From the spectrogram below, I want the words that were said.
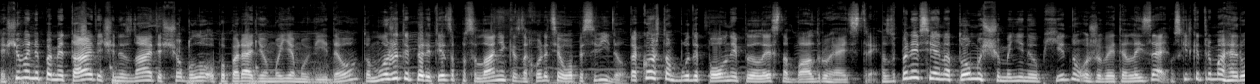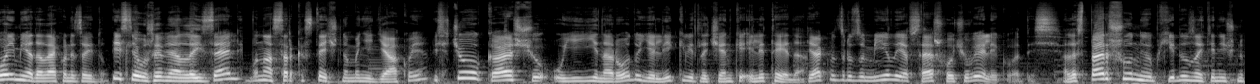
Якщо ви не пам'ятаєте чи не знаєте, що було у попередньому моєму відео, то можете перейти за посиланням, яке знаходиться в описі відео. Також там буде повний плейлист на Baldur's Gate 3. Зупинився я на тому, що мені необхідно оживити Лейзель, оскільки трьома героями я далеко не зайду. Після оживлення Лейзель вона саркастично мені дякує, після чого каже, що у її народу є ліки від личинки Елітида. Як ви зрозуміли, я все ж хочу вилікуватись. Але спершу необхідно знайти нічну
